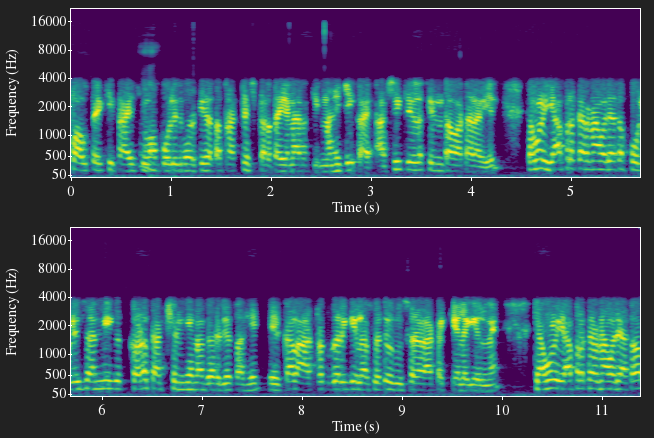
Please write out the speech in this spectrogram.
पावतंय की काय किंवा पोलीस भरती आता प्रॅक्टिस करता येणार की नाही की काय अशी तिला चिंता वाटायला लागेल. त्यामुळे या प्रकरणामध्ये आता पोलिसांनी कडक ऍक्शन घेणं गरजेचं आहे. एकाला अटक जरी केलं असलं तर दुसऱ्याला अटक केलं गेलं नाही. त्यामुळे या प्रकरणामध्ये आता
